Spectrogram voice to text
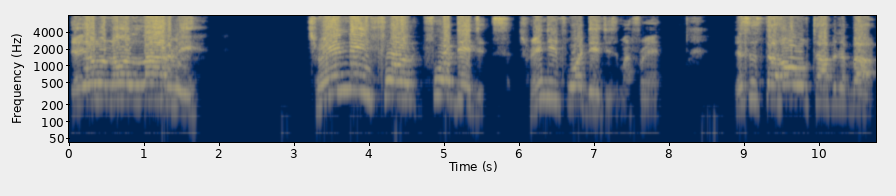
the Illinois lottery trending for four digits. Trending four digits, my friend. This is the whole topic about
